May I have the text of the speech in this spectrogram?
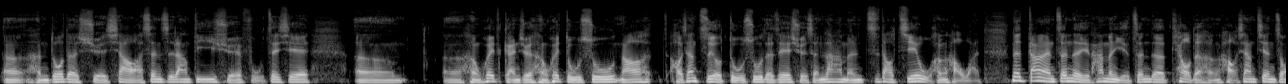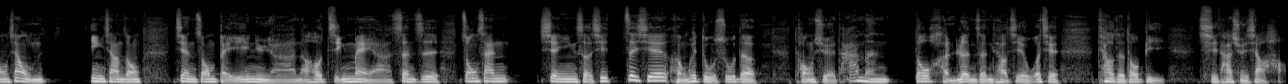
呃很多的学校啊，甚至让第一学府这些呃呃很会感觉很会读书，然后好像只有读书的这些学生，让他们知道街舞很好玩。那当然真的他们也真的跳得很好，像建中，像我们印象中建中北一女啊，然后景美啊，甚至中山。县音社，其实这些很会读书的同学，他们都很认真跳街舞，而且跳的都比其他学校好，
